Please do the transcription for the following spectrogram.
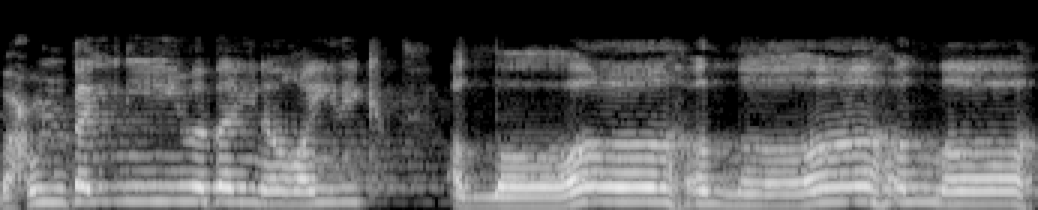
وحل بيني وبين غيرك. الله الله الله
